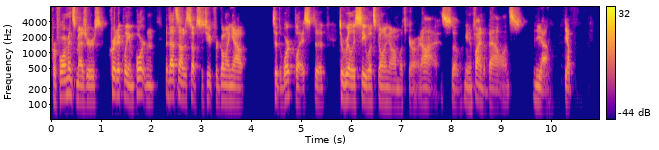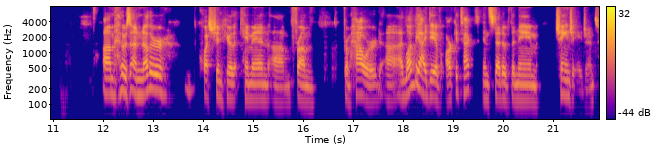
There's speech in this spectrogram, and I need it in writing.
performance measures, critically important, but that's not a substitute for going out to the workplace to to really see what's going on with your own eyes. So you can find a balance. Yeah, Yep. Um, there was another question here that came in um, from from Howard. Uh, I love the idea of architect instead of the name change agent.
